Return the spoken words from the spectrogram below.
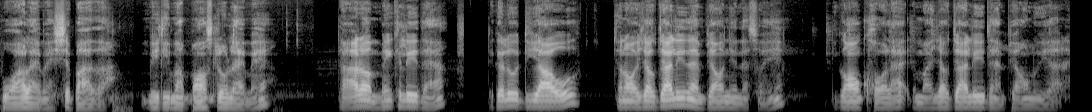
ပွားလိုက်မယ်ရှစ်ပါးသာမီဒီမှာ bounce လုပ်လိုက်မယ်ဒါကတော့ main ကလေးတန်တကယ်လို့ဒီဟာကို ကျွန်တော်ယောက်ျားလေးတန်ပြောင်းနေတယ်ဆိုရင်ဒီကောင်ခေါ်လိုက်ဒီမှာယောက်ျားလေးတန်ပြောင်းလို့ရတယ်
